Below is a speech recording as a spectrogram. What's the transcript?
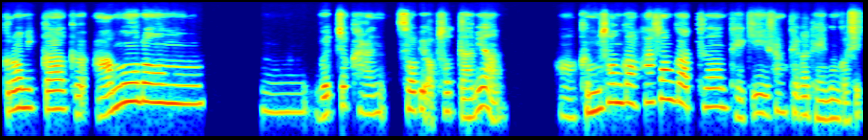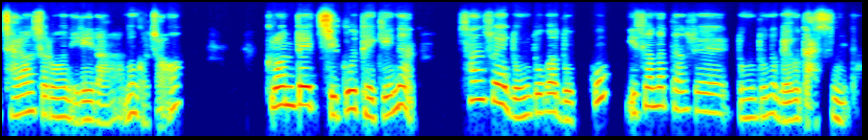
그러니까 그 아무런 음, 외적 간섭이 없었다면 어, 금성과 화성 같은 대기 상태가 되는 것이 자연스러운 일이라는 거죠. 그런데 지구 대기는 산소의 농도가 높고 이산화탄소의 농도는 매우 낮습니다.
